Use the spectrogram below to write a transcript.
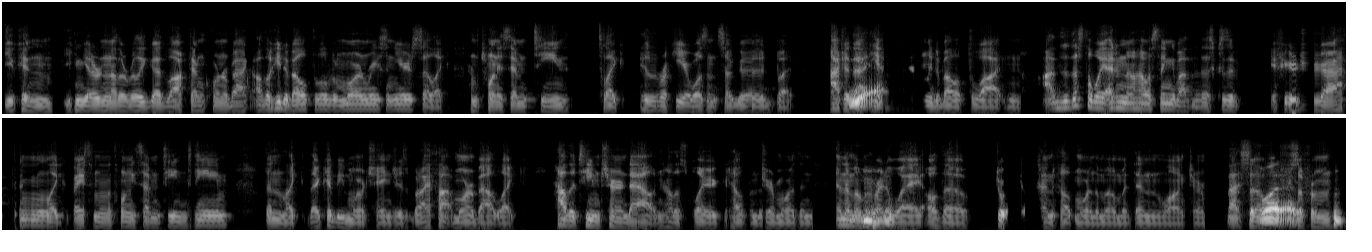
you can you can get another really good lockdown cornerback although he developed a little bit more in recent years so like from 2017 to like his rookie year wasn't so good but after that Yeah. yeah, definitely developed a lot and I, that's the way I didn't know how I was thinking about this because if you're drafting like based on the 2017 team, then like there could be more changes. But I thought more about like how the team turned out and how this player could help in the future more than in the moment right Mhm. away. Although Jordan kind of helped more in the moment than in the long term. That so Whatever. so from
